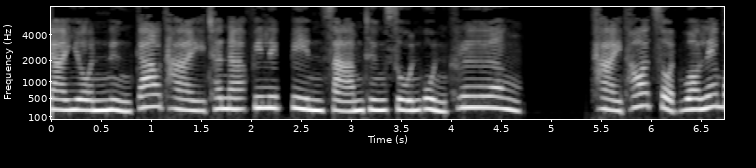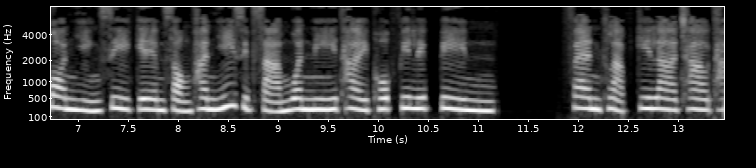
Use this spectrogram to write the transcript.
ยายน 19 ไทย ชนะฟิลิปปินส์3-0 อุ่นเครื่องถ่ายทอดสดวอลเลย์บอลหญิงซีเกม 2023 วันนี้ไทยพบฟิลิปปินส์ แฟนคลับกีฬาชาวไท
